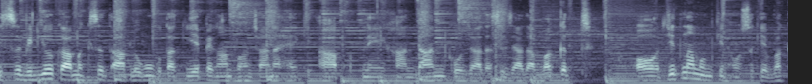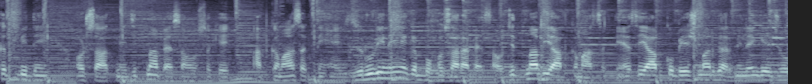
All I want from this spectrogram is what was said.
इस वीडियो का मकसद आप लोगों को तक ये पैगाम पहुंचाना है कि आप अपने ख़ानदान को ज़्यादा से ज़्यादा वक्त और जितना मुमकिन हो सके वक्त भी दें और साथ में जितना पैसा हो सके आप कमा सकते हैं। ज़रूरी नहीं है कि बहुत सारा पैसा हो, जितना भी आप कमा सकते हैं। ऐसे आपको बेशुमार घर मिलेंगे जो,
